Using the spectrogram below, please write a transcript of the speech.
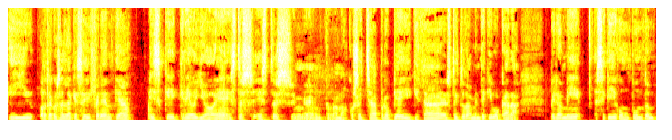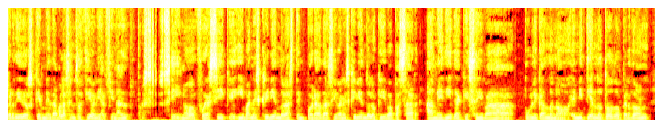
Y otra cosa en la que se diferencia es que creo yo, ¿eh? esto es, esto es, eh, vamos, cosecha propia y quizá estoy totalmente equivocada. Pero a mí sí que llegó un punto en Perdidos que me daba la sensación, y al final, pues sí, ¿no? Fue así, que iban escribiendo las temporadas, iban escribiendo lo que iba a pasar a medida que se iba publicando, no, emitiendo todo, perdón,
